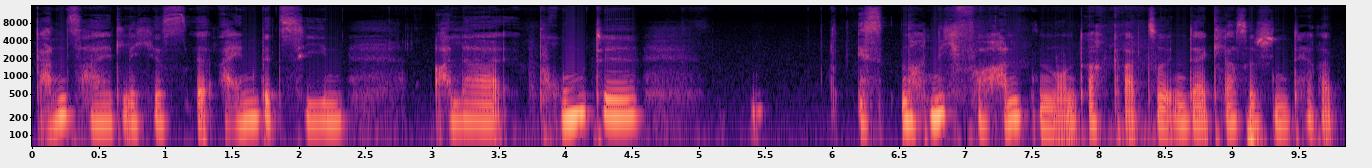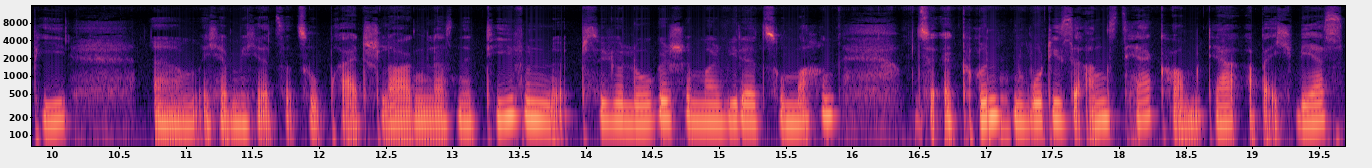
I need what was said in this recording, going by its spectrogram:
ganzheitliches äh, Einbeziehen aller Punkte ist noch nicht vorhanden und auch gerade so in der klassischen Therapie. Ähm, ich habe mich jetzt dazu breitschlagen lassen, eine tiefen psychologische mal wieder zu machen, um zu ergründen, wo diese Angst herkommt. Ja, aber ich werde es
